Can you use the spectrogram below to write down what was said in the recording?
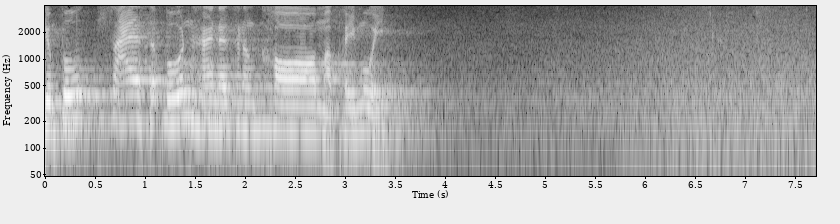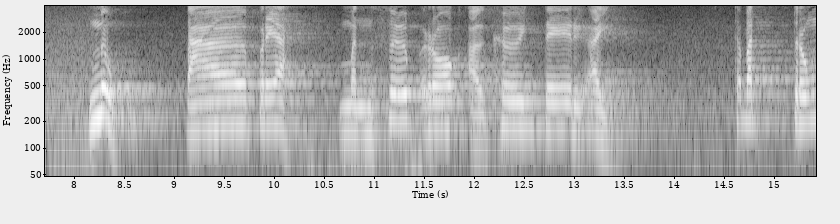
ជំពូក44ហើយនៅក្នុងខ21នោះតើព្រះមិនស៊ើបរកឲ្យឃើញទេឬអីត្បិតទ្រង់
